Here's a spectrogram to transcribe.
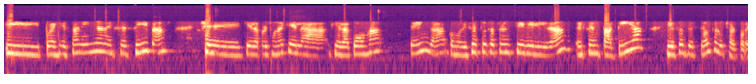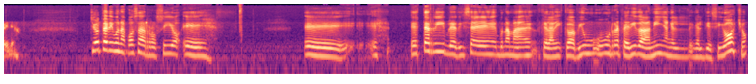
y pues esa niña necesita que, que la persona que la, que la coja tenga, como dices tú, esa sensibilidad, esa empatía y esos deseos de luchar por ella. Yo te digo una cosa, Rocío, eh, eh, es terrible, dice una que, la, que había un, un, referido a la niña en el, en el 18,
